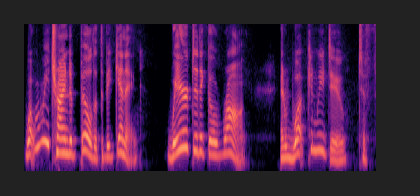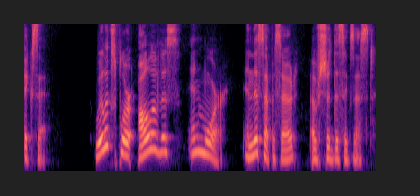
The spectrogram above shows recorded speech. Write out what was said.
What were we trying to build at the beginning? Where did it go wrong? And what can we do to fix it? We'll explore all of this and more in this episode of Should This Exist?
